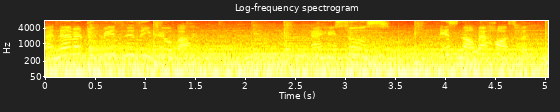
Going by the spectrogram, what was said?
I never do business in Cuba. And Jesus is not my husband.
